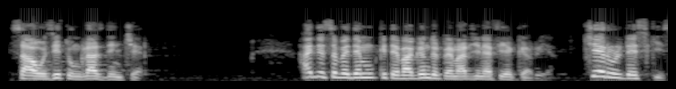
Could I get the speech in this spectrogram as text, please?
s-a auzit un glas din cer. Haideți să vedem câteva gânduri pe marginea fiecăruia. Cerul deschis.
